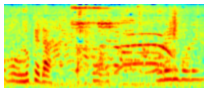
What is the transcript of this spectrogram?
Oh, look at that. Vô đây đi, vô đây đi.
